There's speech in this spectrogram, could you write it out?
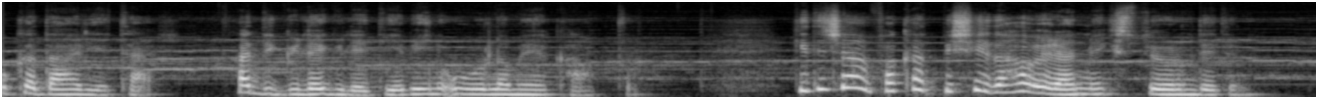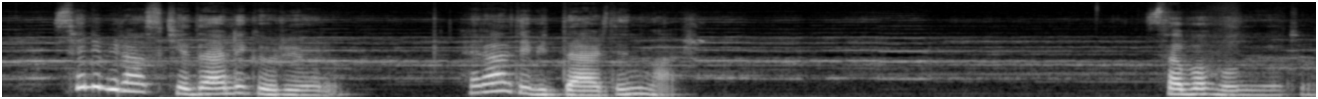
Bu kadar yeter. Hadi güle güle diye beni uğurlamaya kalktı. Gideceğim fakat bir şey daha öğrenmek istiyorum dedim. Seni biraz kederli görüyorum. Herhalde bir derdin var. Sabah oluyordu.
